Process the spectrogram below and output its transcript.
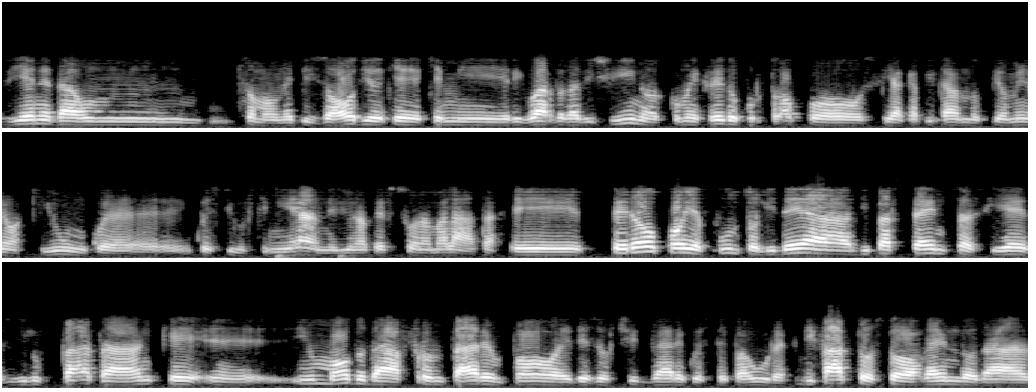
viene da un, insomma, un episodio che, che, mi riguarda da vicino e come credo purtroppo stia capitando più o meno a chiunque in questi ultimi anni di una persona malata. E, però poi appunto l'idea di partenza si è sviluppata anche eh, in un modo da affrontare un po' ed esorcizzare queste paure. Di fatto sto avendo da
